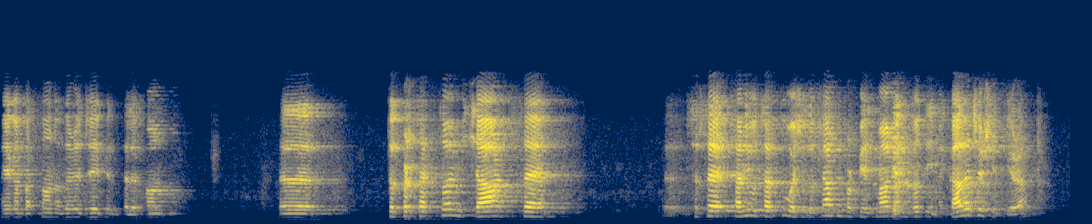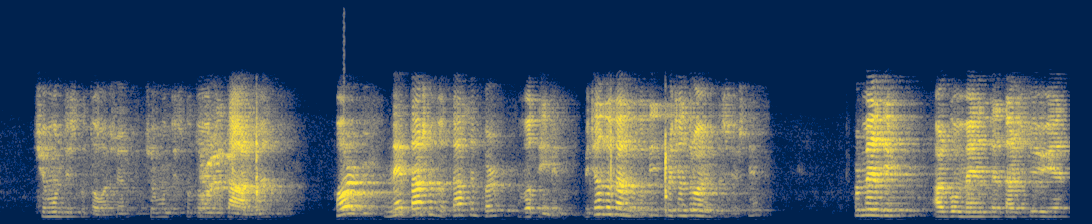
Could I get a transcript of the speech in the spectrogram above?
E kam pas thonë edhe Rexhepit në telefon, edhe të përcaktojmë qartë se sepse tani u caktua që do të flasim për pjesëmarrjen në votime. Ka dhe çështje tjera që mund të diskutoheshin, që mund të diskutohen në të ardhmen, por ne tashmë do të flasim për votimin. Me qënë do të flasim për votimin, përqendrohemi në këtë çështje, përmendim argumentet, arsyet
